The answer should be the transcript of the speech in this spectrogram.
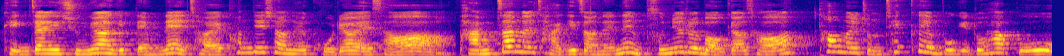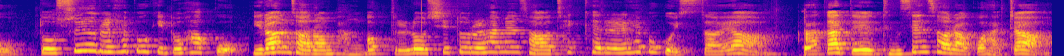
굉장히 중요하기 때문에 저의 컨디션을 고려해서 밤잠을 자기 전에는 분유를 먹여서 텀을 좀 체크해 보기도 하고 또 수유를 해보기도 하고 이런저런 방법들로 시도를 하면서 체크를 해보고 있어요. 아가들 등 센서라고 하죠.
